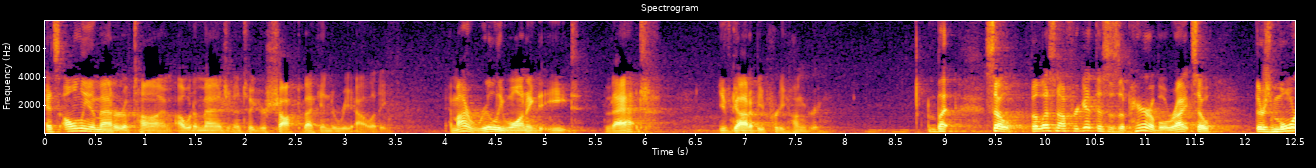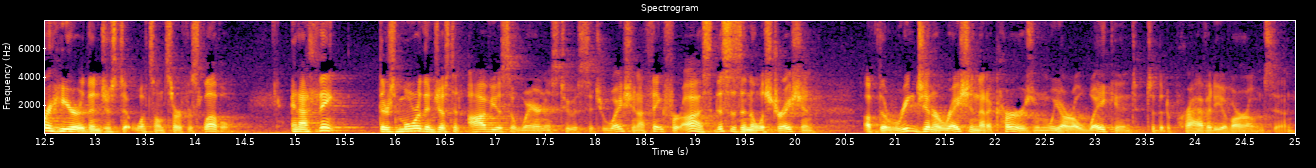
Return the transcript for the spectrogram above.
it's only a matter of time, I would imagine, until you're shocked back into reality. Am I really wanting to eat that? You've got to be pretty hungry. But so, but let's not forget this is a parable, right? So there's more here than just at what's on surface level. And I think there's more than just an obvious awareness to a situation. I think for us, this is an illustration of the regeneration that occurs when we are awakened to the depravity of our own sin.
